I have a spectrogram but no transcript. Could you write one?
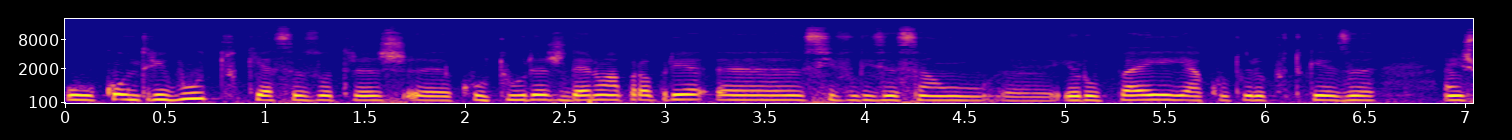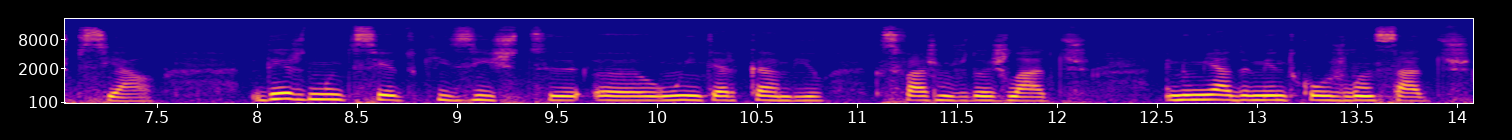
o contributo que essas outras uh, culturas deram à própria uh, civilização uh, europeia e à cultura portuguesa em especial. Desde muito cedo que existe um intercâmbio que se faz nos dois lados, nomeadamente com os lançados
